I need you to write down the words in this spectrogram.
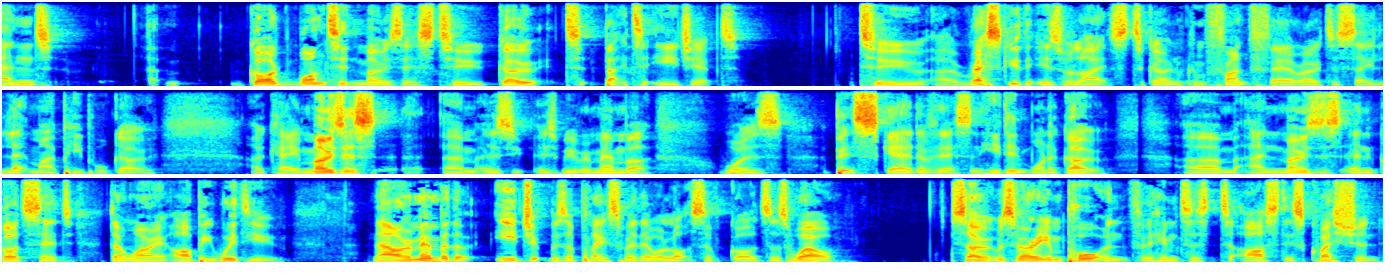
and um, God wanted Moses to go to, back to Egypt to uh, rescue the Israelites, to go and confront Pharaoh, to say, "Let my people go." Okay, Moses, uh, um, as as we remember, was a bit scared of this and he didn't want to go. Um, and Moses and God said, "Don't worry, I'll be with you." Now, remember that Egypt was a place where there were lots of gods as well. So it was very important for him to, to ask this question.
